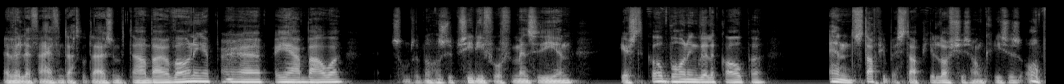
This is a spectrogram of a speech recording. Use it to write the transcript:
wij willen 85.000 betaalbare woningen per, eh, per jaar bouwen. Soms ook nog een subsidie voor, voor mensen die een eerste koopwoning willen kopen. En stapje bij stapje los je zo'n crisis op.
